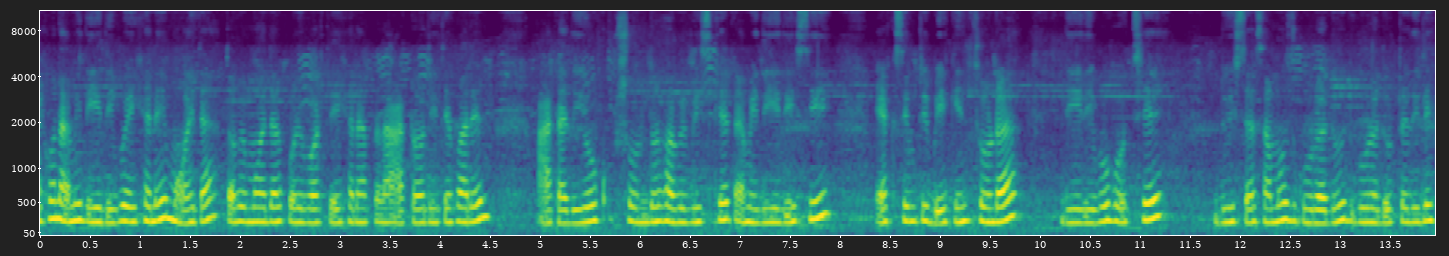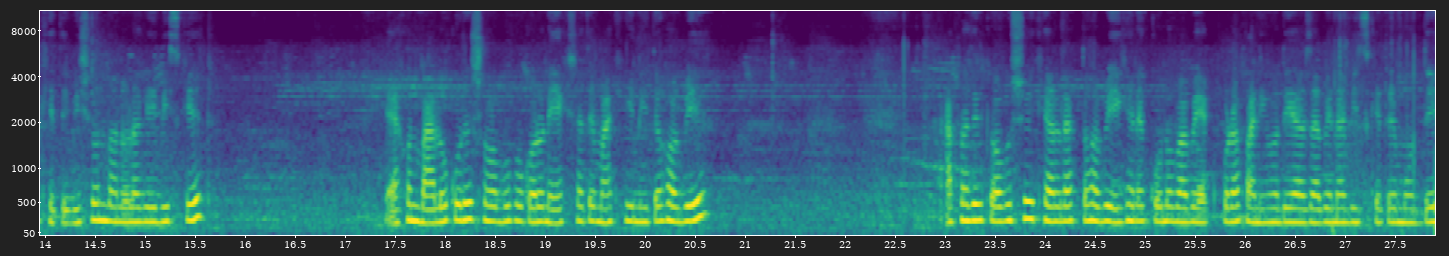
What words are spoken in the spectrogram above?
এখন আমি দিয়ে দিব এখানে ময়দা। তবে ময়দার পরিবর্তে এখানে আপনারা আটাও দিতে পারেন। আটা দিয়েও খুব সুন্দর হবে বিস্কিট। আমি দিয়ে দিছি এক চিমটি বেকিং সোডা। দিয়ে দিব হচ্ছে দুই চা চামচ গুঁড়া দুধ। গুঁড়া দুধটা দিলে খেতে ভীষণ ভালো লাগে এই বিস্কিট। এখন ভালো করে সব উপকরণ একসাথে মাখিয়ে নিতে হবে। আপনাদেরকে অবশ্যই খেয়াল রাখতে হবে, এখানে কোনোভাবে এক ফোঁড়া পানিও দেওয়া যাবে না বিস্কিটের মধ্যে।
